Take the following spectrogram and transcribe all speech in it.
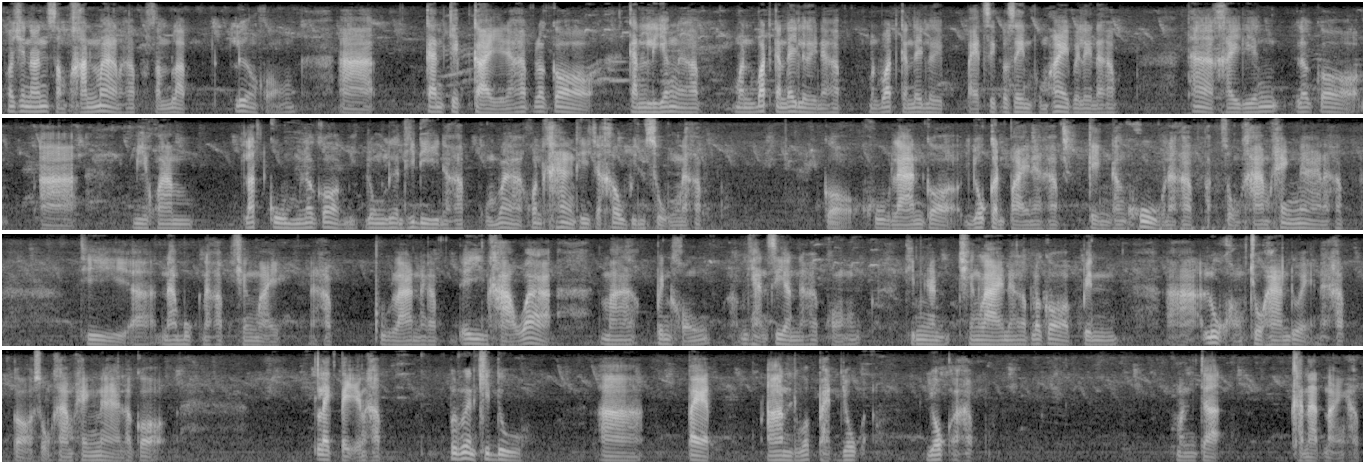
เพราะฉะนั้นสำคัญมากนะครับสำหรับเรื่องของอาการเก็บไก่นะครับ แล้วก็การเลี้ยงนะครับ มันวัดกันได้เลยนะครับ มันวัดกันได้เลย 80%ผมให้ไปเลยนะครับ ถ้าใครเลี้ยงแล้วก็มีความ รัดกุมแล้วก็มีโรงเรือนที่ดีนะครับ ผมว่าค่อนข้างที่จะเข้าวินสูงนะครับ ก็คู่ร้านก็ยกกันไปนะครับ เก่งทั้งคู่นะครับสงครามแข้งหน้านะครับ ที่นาบุกนะครับ เชียงใหม่นะครับคู่ร้านนะครับ ได้ยินข่าวว่ามาเป็นของวิหารเซียนนะครับของทีมงานเชียงรายนะครับ แล้วก็เป็นลูกของโจฮานด้วยนะครับ ก็สงครามแข้งหน้าแล้วก็แลกเตะนะครับ เพื่อนๆคิดดูอ่าแปดอันหรือว่าแปดยก ยกอะครับ มันจะขนาดไหนครับ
